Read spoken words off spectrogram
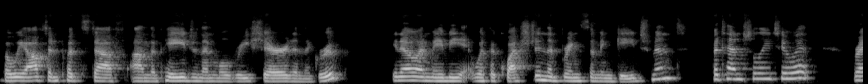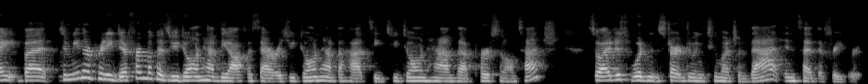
But we often put stuff on the page and then we'll reshare it in the group, you know, and maybe with a question that brings some engagement potentially to it. Right. But to me, they're pretty different because you don't have the office hours, you don't have the hot seats, you don't have that personal touch. So I just wouldn't start doing too much of that inside the free group.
